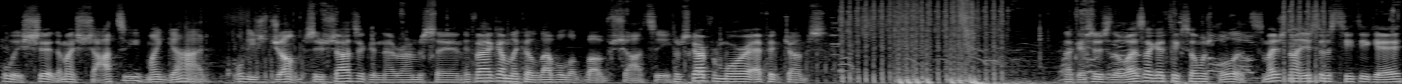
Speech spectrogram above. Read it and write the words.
Holy shit, am I Shotzzy? My god. All these jumps. Dude, Shotzzy can never, I'm just saying. In fact, I'm like a level above Shotzzy. Subscribe for more epic jumps. Okay, seriously though, why does that guy take so much bullets? Am I just not used to this TTK?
